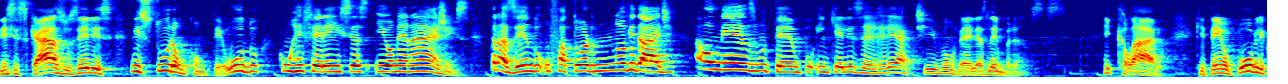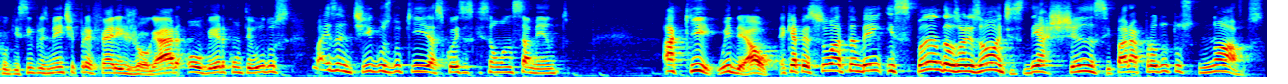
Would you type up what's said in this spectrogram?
Nesses casos, eles misturam conteúdo com referências e homenagens, trazendo o fator novidade ao mesmo tempo em que eles reativam velhas lembranças. E claro que tem o público que simplesmente prefere jogar ou ver conteúdos mais antigos do que as coisas que são lançamento. Aqui, o ideal é que a pessoa também expanda os horizontes, dê a chance para produtos novos.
